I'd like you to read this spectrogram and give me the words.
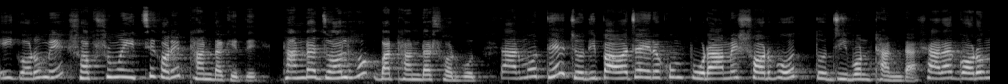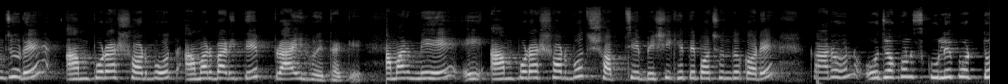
এই গরমে সবসময় ইচ্ছে করে ঠান্ডা খেতে। ঠান্ডা জল হোক বা ঠান্ডা শরবত। তার মধ্যে যদি পাওয়া যায় এরকম পোড়া আমের শরবত, তো জীবন ঠান্ডা। সারা গরম জুড়ে আম পোড়ার শরবত আমার বাড়িতে প্রায় হয়ে থাকে। আমার মেয়ে এই আম পোড়ার শরবত সবচেয়ে বেশি খেতে পছন্দ করে। কারণ ও যখন স্কুলে পড়তো,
